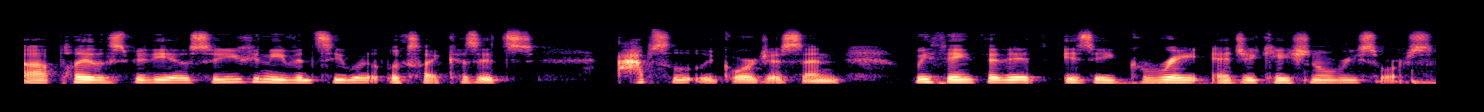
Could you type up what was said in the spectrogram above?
uh, playlist videos, so you can even see what it looks like because it's absolutely gorgeous, and we think that it is a great educational resource.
